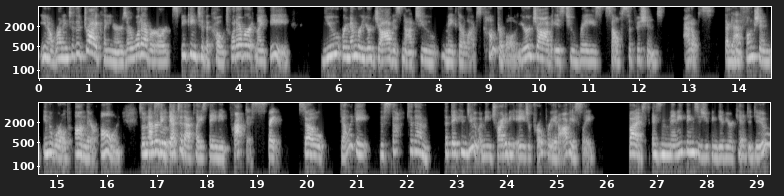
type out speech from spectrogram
you know running to the dry cleaners or whatever or speaking to the coach whatever it might be you remember your job is not to make their lives comfortable your job is to raise self-sufficient adults that yes. can function in the world on their own so in Absolutely. order to get to that place they need practice right so delegate the stuff to them that they can do i mean try to be age appropriate obviously but yes. as many things as you can give your kid to do,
